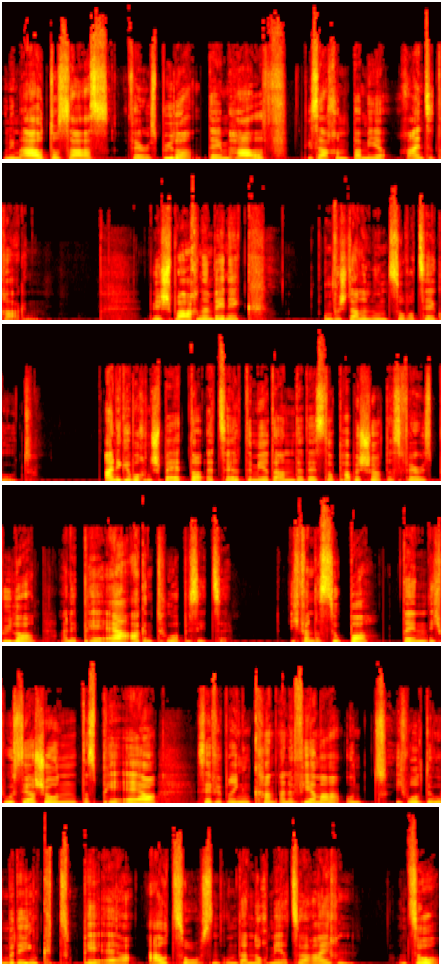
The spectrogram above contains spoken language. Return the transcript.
Und im Auto saß Ferris Bühler, der ihm half, die Sachen bei mir reinzutragen. Wir sprachen ein wenig und verstanden uns sofort sehr gut. Einige Wochen später erzählte mir dann der Desktop-Publisher, dass Ferris Bühler eine PR-Agentur besitze. Ich fand das super, denn ich wusste ja schon, dass PR sehr viel bringen kann einer Firma und ich wollte unbedingt PR outsourcen, um dann noch mehr zu erreichen. Und so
